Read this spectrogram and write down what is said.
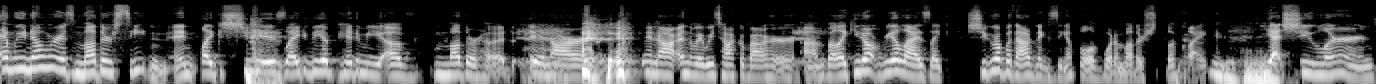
and we know her as Mother Seton, and like she is like the epitome of motherhood in our in our in the way we talk about her. Um, but like you don't realize like she grew up without an example of what a mother should look like. Mm-hmm. Yet she learned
